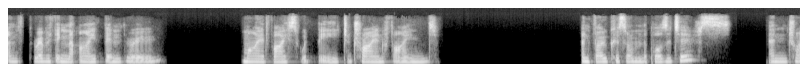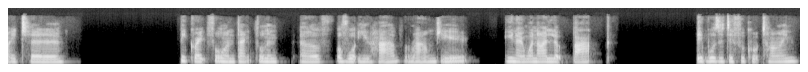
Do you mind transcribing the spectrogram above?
and through everything that I've been through, my advice would be to try and find and focus on the positives and try to be grateful and thankful in, of of what you have around you. You know, when I look back, it was a difficult time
